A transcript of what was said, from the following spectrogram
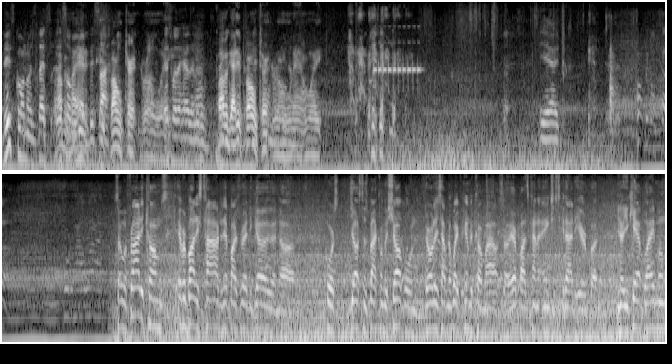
this corner is that's, that's Bobby over might here. have This his side. phone turned the wrong way. That's where they have the little. Bobby got his phone turned the wrong damn way. Yeah. So when Friday comes, everybody's tired and everybody's ready to go. And uh, of course, Justin's back on the shovel, and Darley's having to wait for him to come out. So everybody's kind of anxious to get out of here. But you know, you can't blame them.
